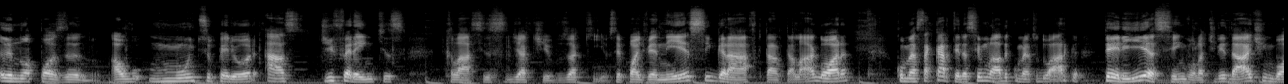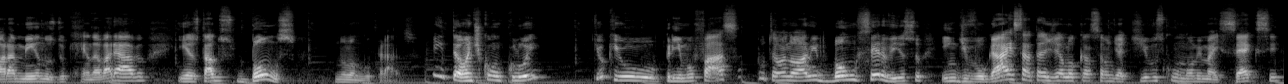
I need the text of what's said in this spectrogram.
ano após ano, algo muito superior às diferentes classes de ativos aqui. Você pode ver nesse gráfico que está na tela agora, como essa carteira simulada com o método ARCA teria sim volatilidade, embora menos do que renda variável, e resultados bons no longo prazo. Então a gente conclui que o que o primo faz putz, é um enorme bom serviço em divulgar a estratégia de alocação de ativos com um nome mais sexy,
